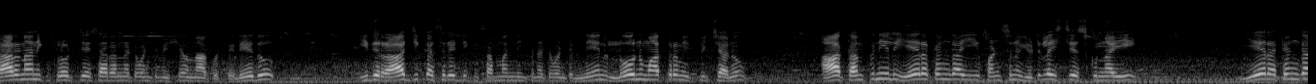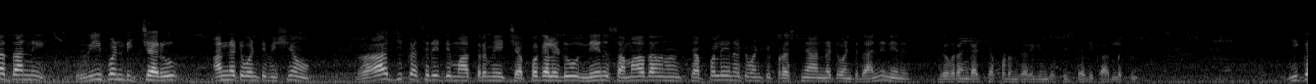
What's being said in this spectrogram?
కారణానికి ఫ్లోట్ చేశారు అన్నటువంటి విషయం నాకు తెలియదు. ఇది రాజ్ కసిరెడ్డికి సంబంధించినటువంటి నేను లోన్ మాత్రం ఇప్పించాను. ఆ కంపెనీలు ఏ రకంగా ఈ ఫండ్స్ను యూటిలైజ్ చేసుకున్నాయి ఏ రకంగా దాన్ని రీఫండ్ ఇచ్చారు అన్నటువంటి విషయం రాజ్ కసిరెడ్డి మాత్రమే చెప్పగలడు. నేను సమాధానం చెప్పలేనటువంటి ప్రశ్న అన్నటువంటి దాన్ని నేను వివరంగా చెప్పడం జరిగింది సిట్ అధికారులకి. ఇక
